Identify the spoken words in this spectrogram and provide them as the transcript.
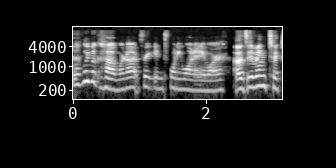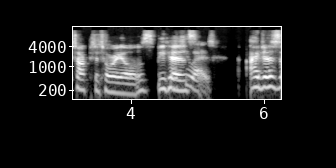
have we become? We're not freaking 21 anymore. i was giving tiktok tutorials Yeah, because she was. I just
